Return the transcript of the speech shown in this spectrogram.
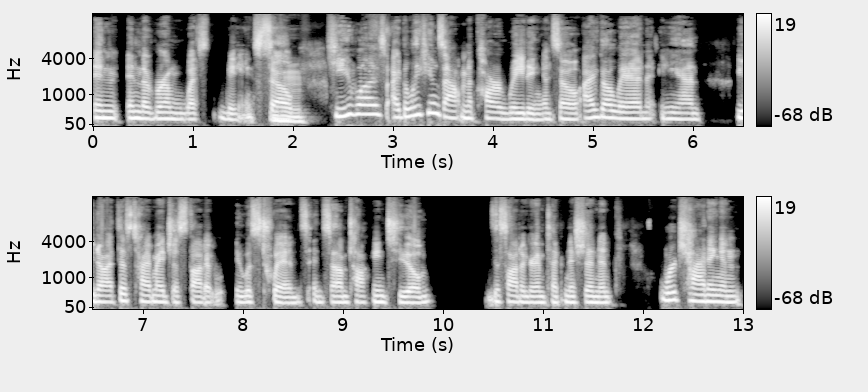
in in the room with me. So mm-hmm. he was, I believe he was out in the car waiting. And so I go in and, you know, at this time I just thought it, it was twins. And so I'm talking to the sonogram technician and we're chatting and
